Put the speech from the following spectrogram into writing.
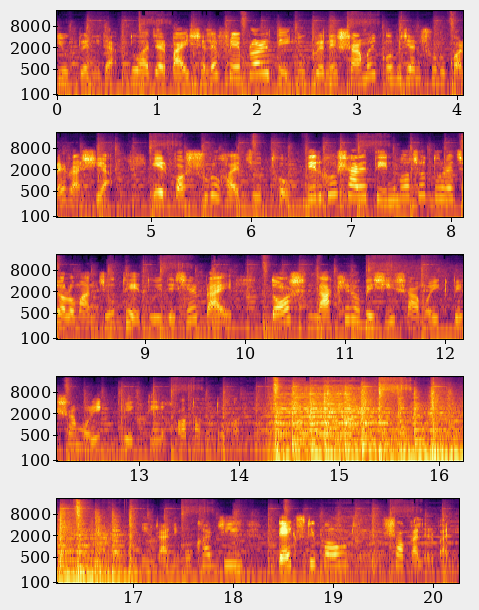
ইউক্রেনিরা। দু হাজার বাইশ সালে ফেব্রুয়ারিতে ইউক্রেনের সামরিক অভিযান শুরু করে রাশিয়া। এরপর শুরু হয় যুদ্ধ। দীর্ঘ সাড়ে তিন বছর ধরে চলমান যুদ্ধে দুই দেশের প্রায় দশ লাখেরও বেশি সামরিক বেসামরিক ব্যক্তি হতাহত হন। ইন্দ্রাণী মুখার্জি, ডেস্ক রিপোর্ট, সকালের বাণী।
